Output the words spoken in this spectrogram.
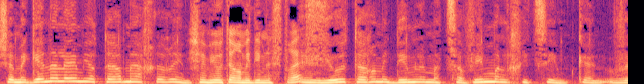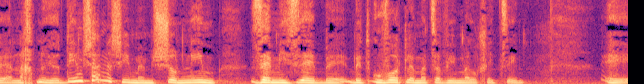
שמגן עליהם יותר מאחרים. שהם יהיו יותר עמידים לסטרס? יהיו יותר עמידים למצבים מלחיצים, כן. ואנחנו יודעים שאנשים הם שונים זה מזה בתגובות למצבים מלחיצים. אה,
